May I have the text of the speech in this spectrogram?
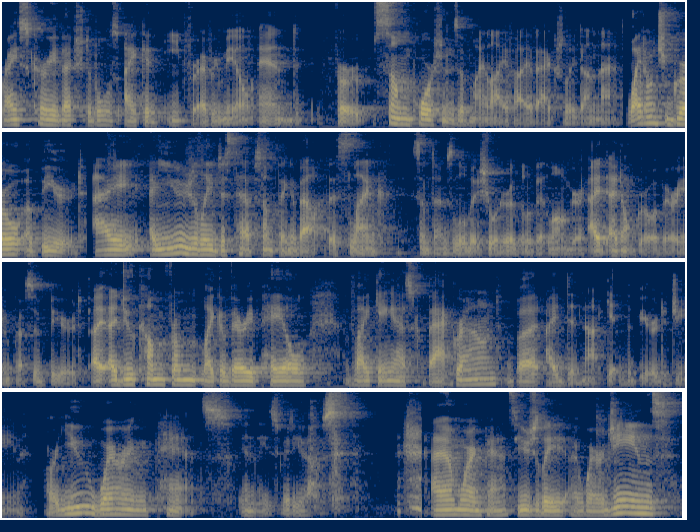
rice, curry, vegetables I could eat for every meal. And for some portions of my life, I have actually done that. Why don't you grow a beard? I, I usually just have something about this length sometimes a little bit shorter, a little bit longer. I, I don't grow a very impressive beard. I, I, do come from like a very pale Viking-esque background, but I did not get the beard gene. Are you wearing pants in these videos? I am wearing pants. Usually I wear jeans,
